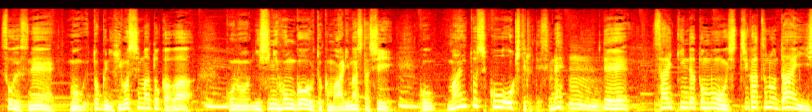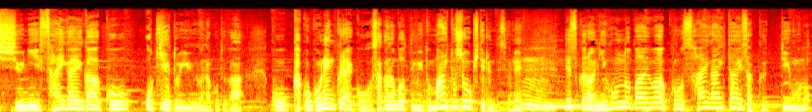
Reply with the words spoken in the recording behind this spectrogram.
そうですねもう特に広島とかは、うん、この西日本豪雨とかもありましたし、うん、こう毎年こう起きてるんですよね。で最近だともう7月の第1週に災害がこう起きるというようなことがこう過去5年くらいこう遡ってみると毎年起きてるんですよね。ですから日本の場合はこの災害対策っていうもの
